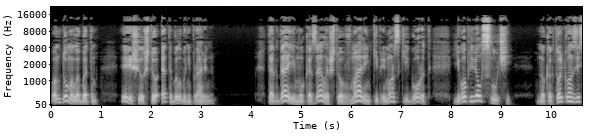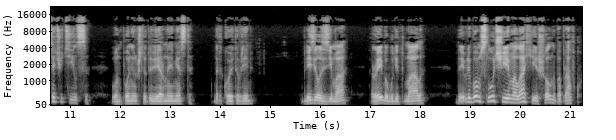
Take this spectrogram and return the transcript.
Он думал об этом и решил, что это было бы неправильно. Тогда ему казалось, что в маленький приморский город его привел случай, но как только он здесь очутился, он понял, что это верное место на какое-то время. Близилась зима, рыбы будет мало, да и в любом случае Малахий шел на поправку.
